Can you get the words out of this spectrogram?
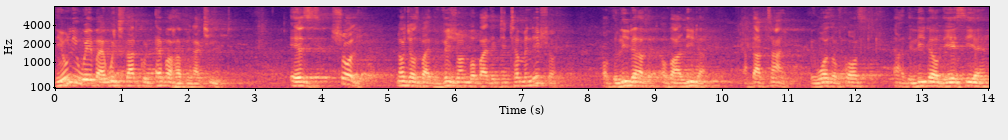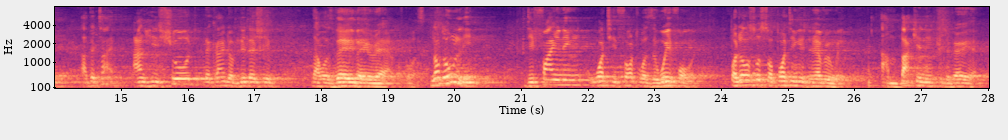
The only way by which that could ever have been achieved is surely not just by the vision, but by the determination of the leader of our leader at that time. He was, of course, uh, the leader of the ACN at the time, and he showed the kind of leadership that was very, very rare, of course. Not only defining what he thought was the way forward, but also supporting it in every way and backing it to the very end.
